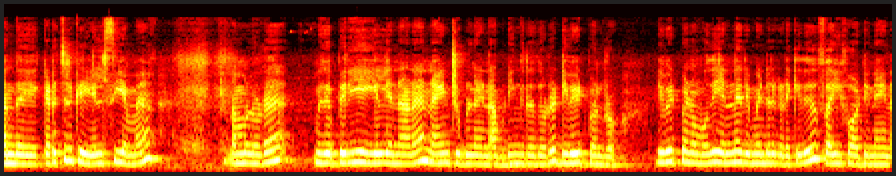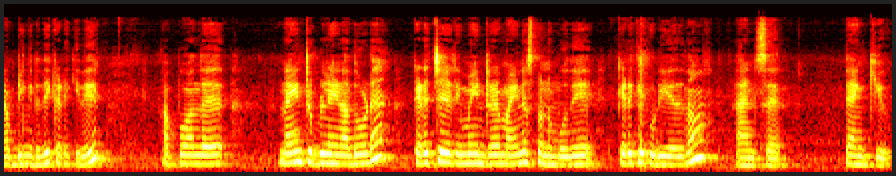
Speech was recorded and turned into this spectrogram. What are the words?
அந்த கிடச்சிருக்க எல்சிஎம்மை நம்மளோட மிகப்பெரிய இயல் எண்ணான நைன் ட்ரிபிள் நைன் அப்படிங்கிறதோட டிவைட் பண்ணுறோம் டிவைட் பண்ணும்போது என்ன ரிமைண்டர் கிடைக்கிது? ஃபைவ் ஃபார்ட்டி நைன் அப்படிங்கிறது கிடைக்கிது. அப்போது அந்த நைன் ட்ரிபிள் நைன் அதோட கிடைச்ச ரிமைண்டரை மைனஸ் பண்ணும்போது கிடைக்கக்கூடியது தான் ஆன்சர் தேங்க்யூ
